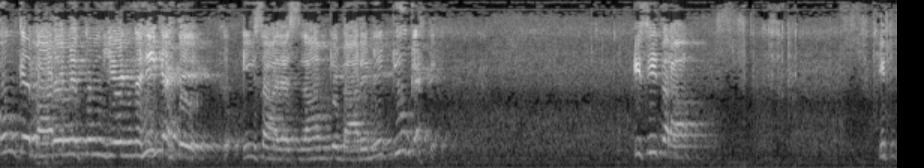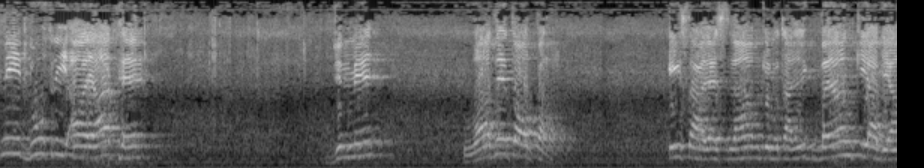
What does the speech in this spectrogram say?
ان کے بارے میں تم یہ نہیں کہتے، تو عیسیٰ علیہ السلام کے بارے میں کیوں کہتے اسی طرح، کتنی دوسری آیات ہیں جن میں واضح طور پر عیسیٰ علیہ السلام کے متعلق بیان کیا گیا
